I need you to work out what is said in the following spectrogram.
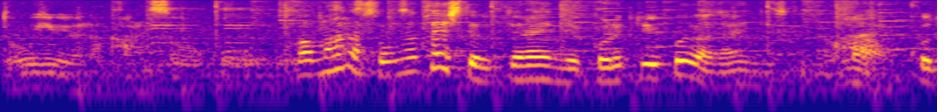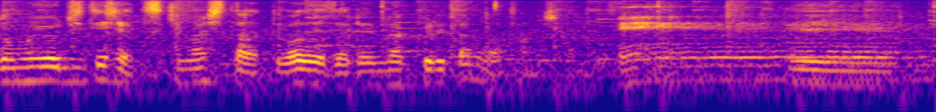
どういうような感想をこう。まあ、まだそんな大して売ってないんでこれという声はないんですけど、はい。まあ、子供用自転車に着きましたってわざわざ連絡くれたのが楽しかったです、えー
